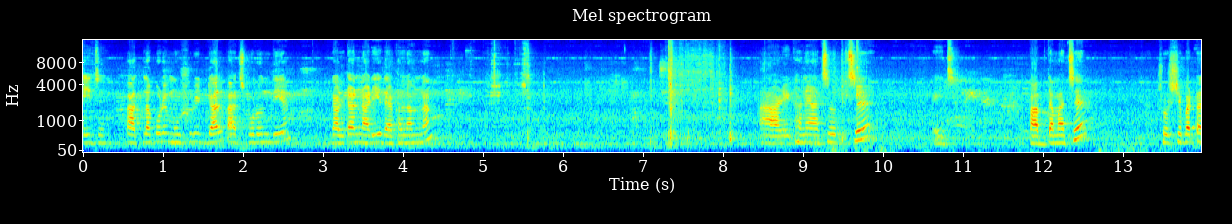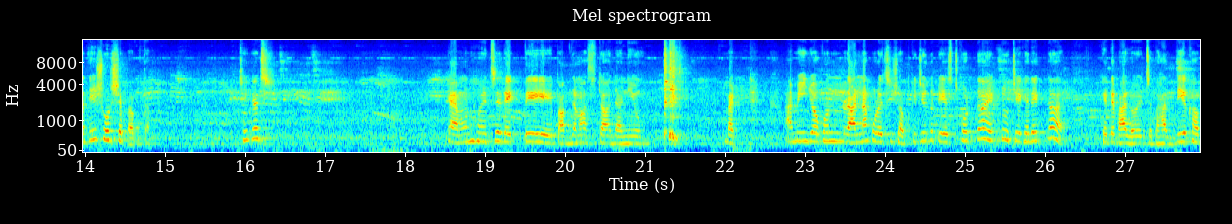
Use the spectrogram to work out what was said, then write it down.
এই যে পাতলা করে মুসুরির ডাল, পাঁচফোড়ন দিয়ে ডালটা নাড়িয়ে দেখালাম না। আর এখানে আছে হচ্ছে এই যে পাবদা মাছে সর্ষে বাটা দিয়ে সর্ষে পাবদা। ঠিক আছে? কেমন হয়েছে দেখতে পাবদা মাছটা জানিও। বাট আমি যখন রান্না করেছি সব কিছুই তো টেস্ট করতে হয়, একটু চেখে দেখতে হয়, খেতে ভালো হয়েছে। ভাত দিয়ে খাব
